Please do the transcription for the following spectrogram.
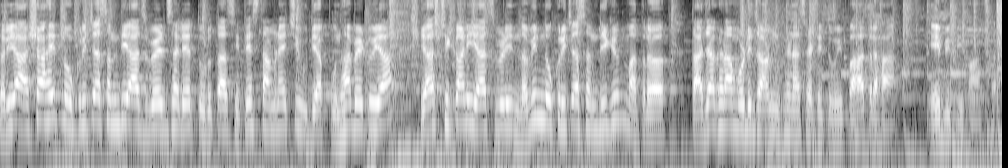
तर या अशा आहेत नोकरीच्या संधी. आज वेळ झाली आहे तुर्तास इथेच थांबण्याची. उद्या पुन्हा भेटूया. याच ठिकाणी याच वेळी नवीन नोकरीच्या संधी घेऊन मात्र ताज्या घडामोडी जाणून घेण्यासाठी तुम्ही पाहत राहा. एबीपी माझा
